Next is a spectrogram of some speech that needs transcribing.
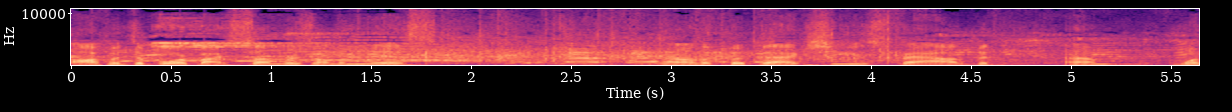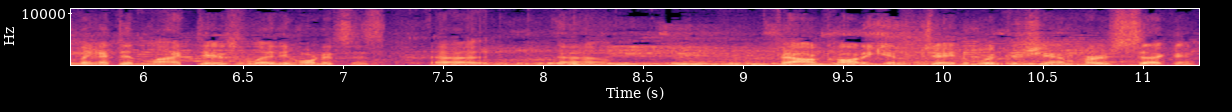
Offensive board by Summers on the miss. And on the putback, she is fouled, but. Um, one thing I didn't like there is the Lady Hornets uh, uh, foul caught against Jaden Wickersham, her second.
